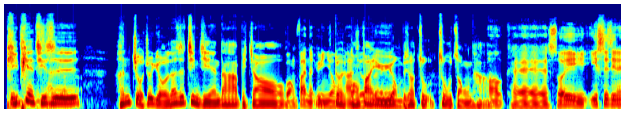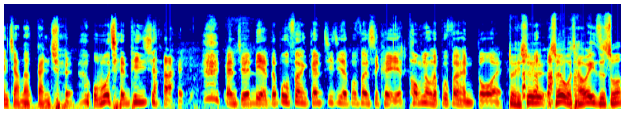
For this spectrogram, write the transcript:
皮片其实很久就有了，但是近几年大家比较广泛的运用对广泛运用，比较注注重它。OK，所以医师今天讲的感觉，我目前听下来，感觉脸的部分跟鸡鸡的部分是可以通用的部分很多哎。对，所以所以我才会一直说，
